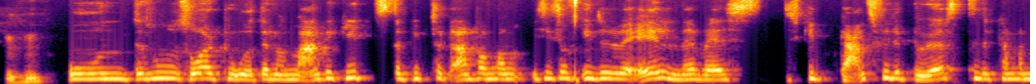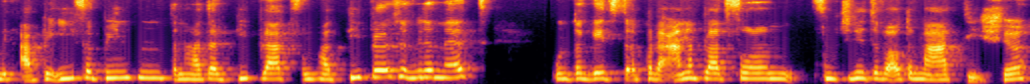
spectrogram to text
Mhm. Und das muss man so halt beurteilen. Und manche gibt's, da gibt's halt einfach, man, es ist auch individuell, ne? weil es, es gibt ganz viele Börsen, die kann man mit API verbinden, dann hat halt die Plattform, hat die Börse wieder nicht und dann geht's bei der anderen Plattform, funktioniert aber automatisch. Ja?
